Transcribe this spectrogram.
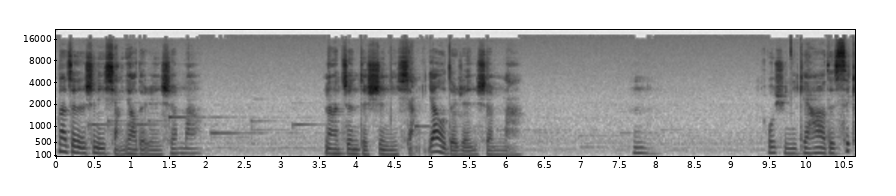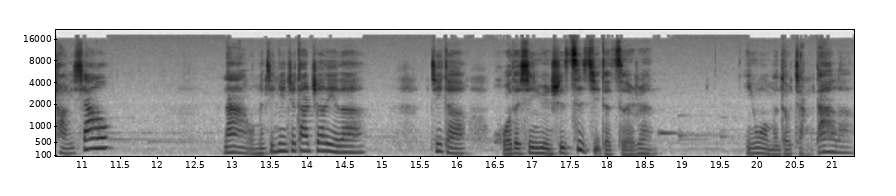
那真的是你想要的人生吗？那真的是你想要的人生吗？嗯，或许你可以好好的思考一下哦。那我们今天就到这里了。记得活的幸运是自己的责任，因为我们都长大了，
